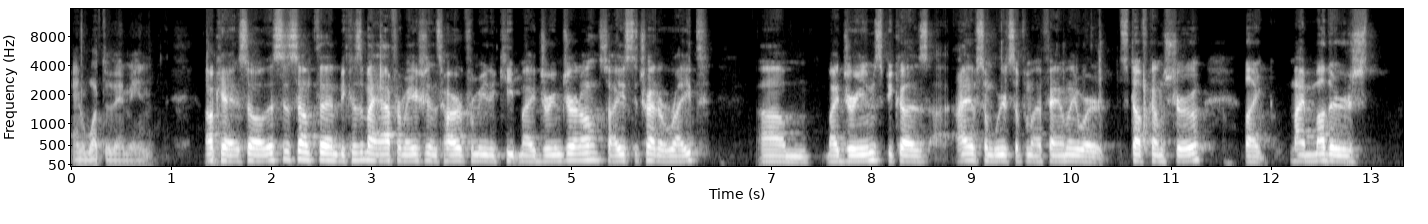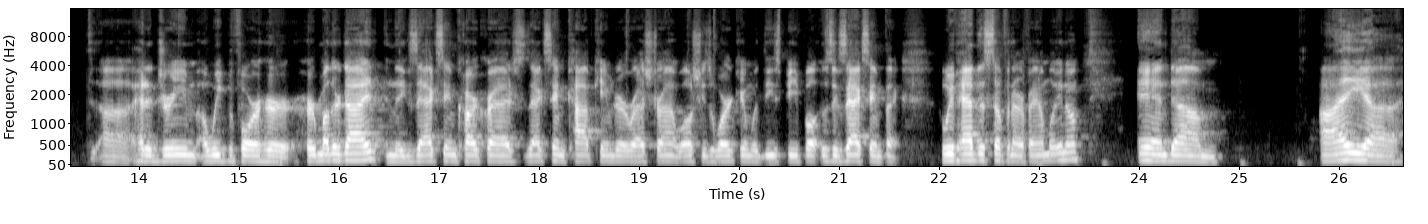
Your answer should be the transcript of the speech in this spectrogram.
and what do they mean? okay, so this is something because of my affirmation. It's hard for me to keep my dream journal. So I used to try to write um, my dreams because I have some weird stuff in my family where stuff comes true. Like my mother's uh, had a dream a week before her her mother died in the exact same car crash. Exact same cop came to her restaurant while she's working with these people. It was the exact same thing. We've had this stuff in our family, you know, and um, I uh,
